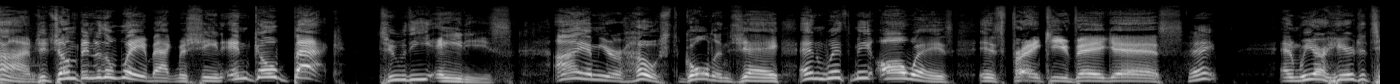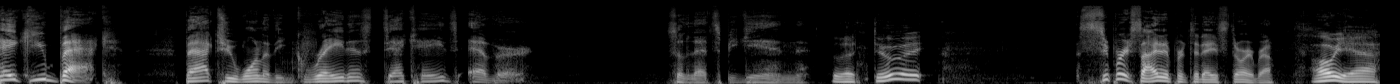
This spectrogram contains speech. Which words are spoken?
Time to jump into the Wayback Machine and go back to the 80s. I am your host, Golden J, and with me always is Frankie Vegas. Hey, And we are here to take you back, back to one of the greatest decades ever. So let's begin. let's do it. Super excited for today's story, bro. Oh yeah,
